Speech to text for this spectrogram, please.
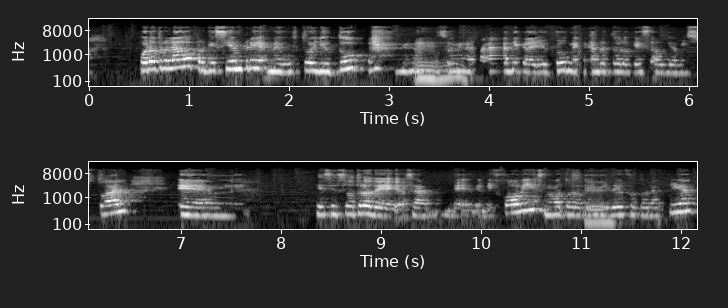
por otro lado, porque siempre me gustó YouTube, soy una fanática de YouTube, me encanta todo lo que es audiovisual. Eh, ese es otro de, o sea, de, mis hobbies, ¿no? Todo lo que es video y fotografía.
